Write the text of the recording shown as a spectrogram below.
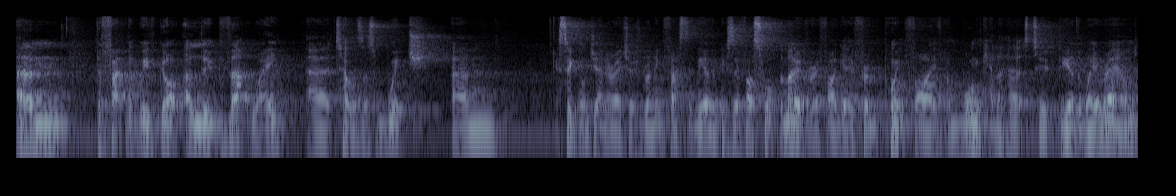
Um, the fact that we've got a loop that way uh, tells us which um, signal generator is running faster than the other, because if I swap them over, if I go from 0.5 and 1 kilohertz to the other way round,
